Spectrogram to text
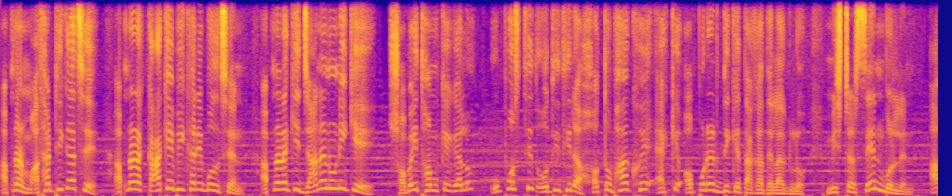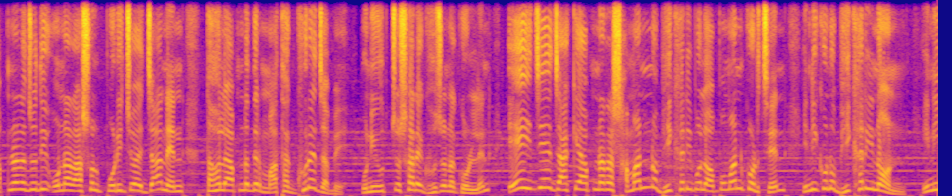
আপনার মাথা ঠিক আছে? আপনারা কাকে ভিখারি বলছেন? আপনারা কি জানেন উনি কে? সবাই থমকে গেল। উপস্থিত অতিথিরা হতভাগ হয়ে একে অপরের দিকে তাকাতে লাগল। মিস্টার সেন বললেন, আপনারা যদি ওনার আসল পরিচয় জানেন, তাহলে আপনাদের মাথা ঘুরে যাবে। উনি উচ্চস্বরে ঘোষণা করলেন, এই যে যাকে আপনারা সামান্য ভিখারি বলে অপমান করছেন, ইনি কোনো ভিখারি নন। ইনি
